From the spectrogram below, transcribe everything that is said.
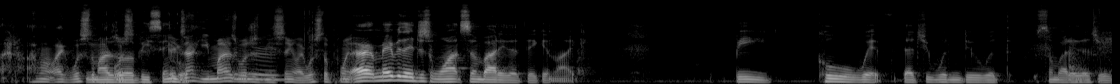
I don't, I don't like what's the Might as well be single. Exactly, you might as well just Mm-hmm. be single. Like, what's the point? or maybe they just want somebody that they can like be cool with that you wouldn't do with somebody that you.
